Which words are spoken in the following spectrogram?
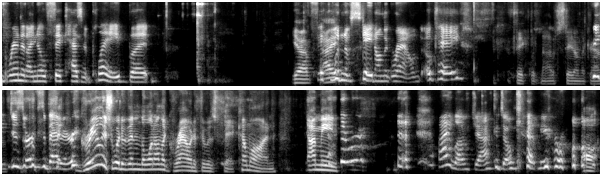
Granted, I know Fick hasn't played, but yeah, Fick I, wouldn't have stayed on the ground, okay? Fick would not have stayed on the ground. Fick deserves better. Grealish would have been the one on the ground if it was Fick. Come on. I mean, There were- I love Jack, don't get me wrong. oh,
